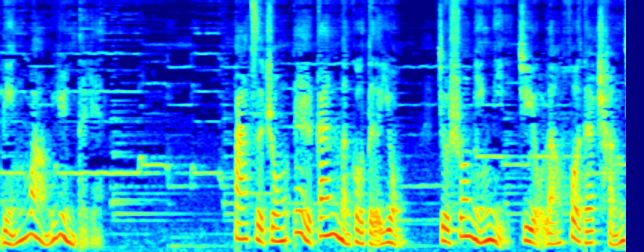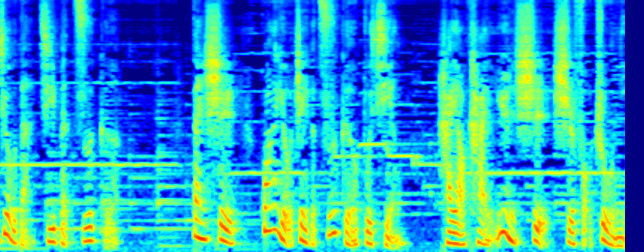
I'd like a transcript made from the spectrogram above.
灵旺运的人，八字中日干能够得用，就说明你具有了获得成就的基本资格。但是光有这个资格不行，还要看运势是否助你。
